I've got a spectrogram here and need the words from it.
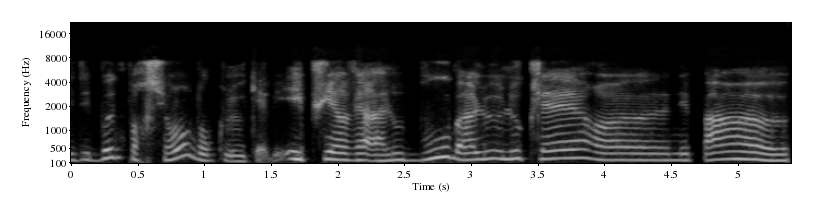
des bonnes portions. Donc le cab- et puis un verre à l'autre bout, ben le Leclerc euh, n'est pas euh,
